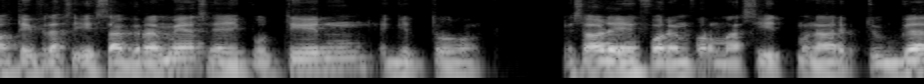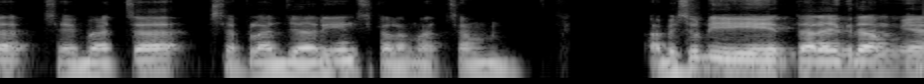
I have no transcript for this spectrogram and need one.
aktivitas di Instagramnya saya ikutin gitu. Misalnya ada informasi menarik juga, saya baca, saya pelajarin segala macam. Habis itu di telegramnya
